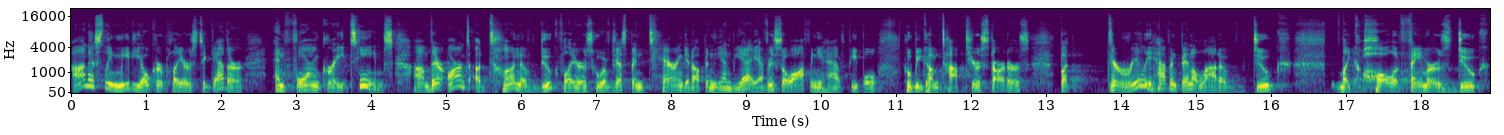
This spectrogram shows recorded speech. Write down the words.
honestly mediocre players together and form great teams. Um, there aren't a ton of Duke players who have just been tearing it up in the NBA. Every so often, you have people who become top tier starters, but there really haven't been a lot of Duke, like Hall of Famers, Duke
